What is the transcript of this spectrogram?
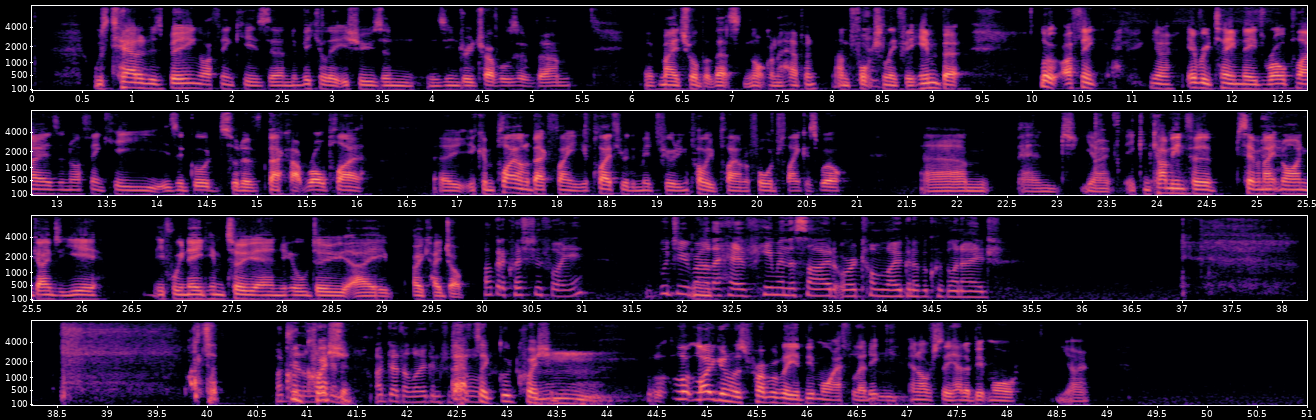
was touted as being. I think his uh, navicular issues and his injury troubles have um, have made sure that that's not going to happen. Unfortunately for him, but look, I think you know every team needs role players, and I think he is a good sort of backup role player. Uh, you can play on a back flank, you can play through the midfield, you can probably play on a forward flank as well. Um, and you know he can come in for seven, eight, nine games a year if we need him to, and he'll do a okay job. I've got a question for you. Would you mm. rather have him in the side or a Tom Logan of equivalent age? That's a I'd Good go question. Logan. I'd go the Logan for that. that's sure. a good question. Mm. L- Look, Logan was probably a bit more athletic, mm. and obviously had a bit more, you know,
